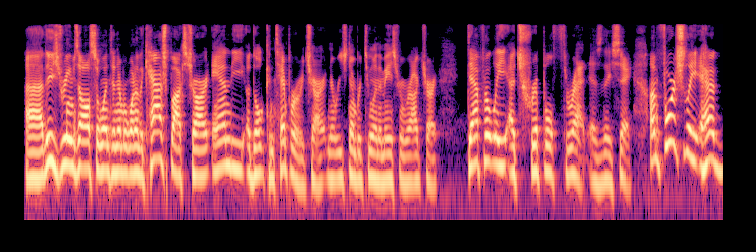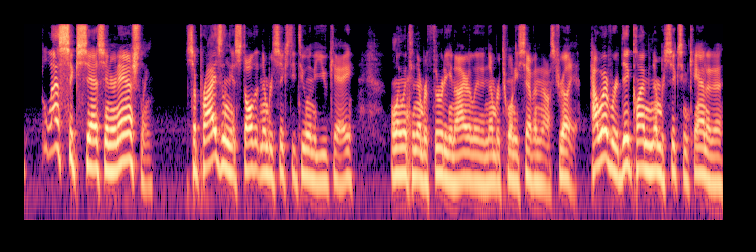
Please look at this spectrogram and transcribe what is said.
Uh, These Dreams also went to number one on the Cashbox chart and the Adult Contemporary chart, and it reached number two on the Mainstream Rock chart. Definitely a triple threat, as they say. Unfortunately, it had less success internationally. Surprisingly, it stalled at number 62 in the UK, only went to number 30 in Ireland and number 27 in Australia. However, it did climb to number six in Canada,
